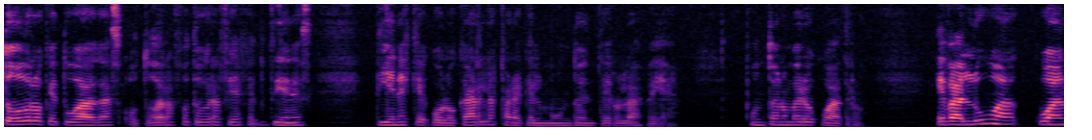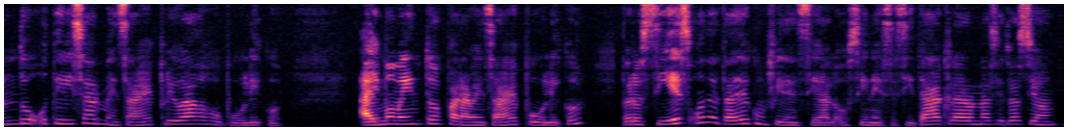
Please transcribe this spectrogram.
todo lo que tú hagas o todas las fotografías que tú tienes, tienes que colocarlas para que el mundo entero las vea. Punto número cuatro. Evalúa cuándo utilizar mensajes privados o públicos. Hay momentos para mensajes públicos, pero si es un detalle confidencial o si necesitas aclarar una situación,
